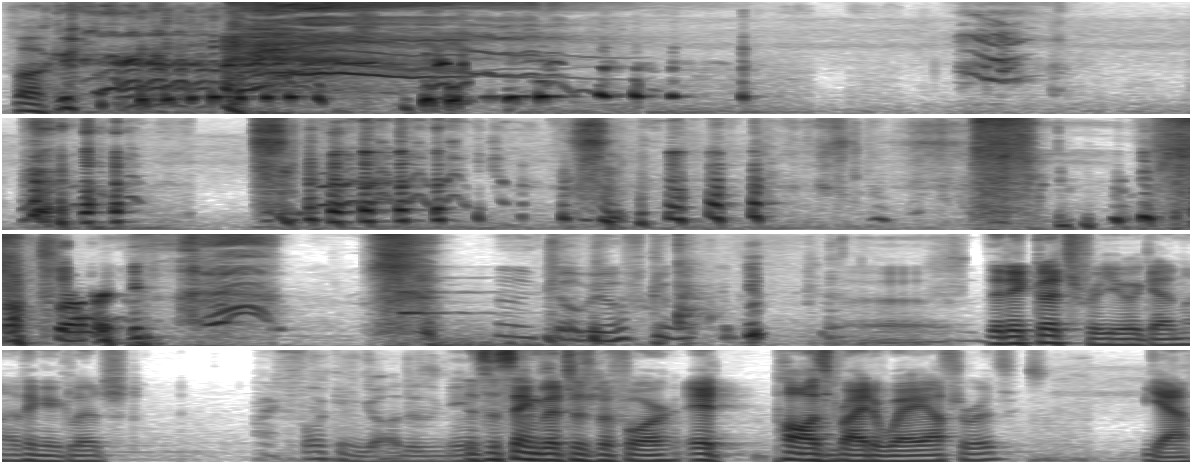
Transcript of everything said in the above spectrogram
Fuck. I'm sorry. Got me off guard. Uh, did it glitch for you again? I think it glitched. I fucking got this game. It's the same glitch as before. It paused right away afterwards. Yeah,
